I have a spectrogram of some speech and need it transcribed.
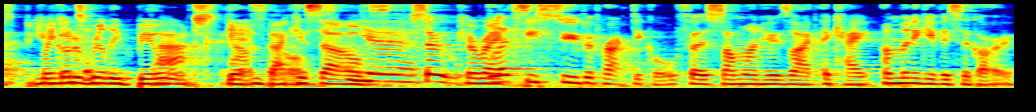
So We you've got need to to really build, back yeah, and back ourselves. yourself. yeah. So Correct. let's be super practical for someone who's like, okay, I'm going to give this a go.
